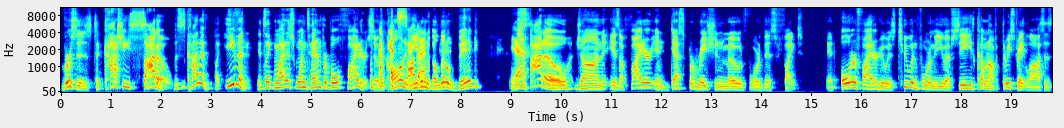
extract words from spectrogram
Versus Takashi Sato. This is kind of like even. It's like minus 110 for both fighters. So they're calling it even that. with a little vig. Yeah. Sato, John, is a fighter in desperation mode for this fight. An older fighter who is two and four in the UFC. He's coming off three straight losses,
